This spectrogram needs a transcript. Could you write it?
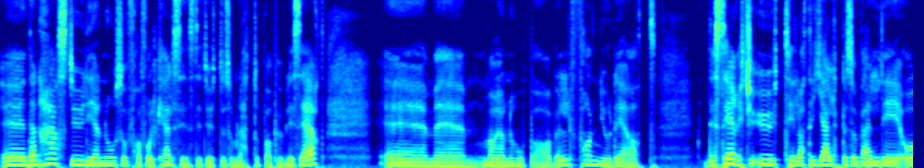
Eh, denne studien nå fra Folkehelseinstituttet, som nettopp var publisert, eh, med Marianne Hope Abel, fant jo det at det ser ikke ut til at det hjelper så veldig å,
